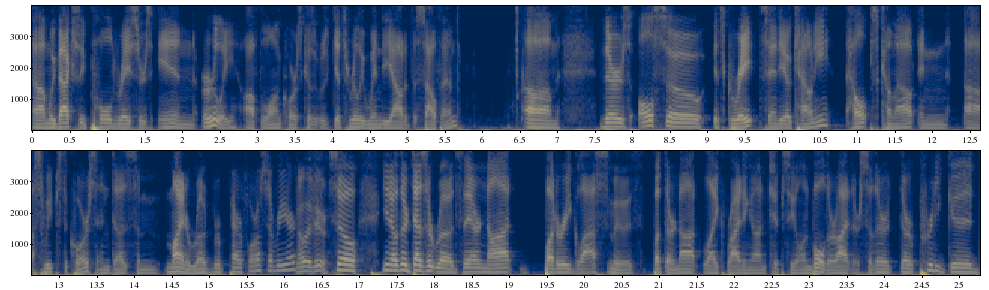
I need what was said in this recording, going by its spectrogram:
Um, we've actually pulled racers in early off the long course because it was, gets really windy out at the south end. Um, there's also it's great. San Diego County helps come out and uh, sweeps the course and does some minor road repair for us every year. No, they do. So, you know, they're desert roads. They are not buttery glass smooth, but they're not like riding on chip seal and boulder either. So they're they're a pretty good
